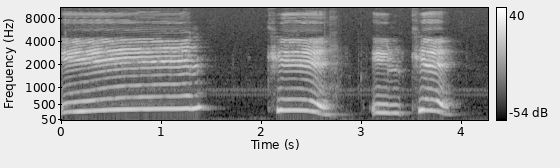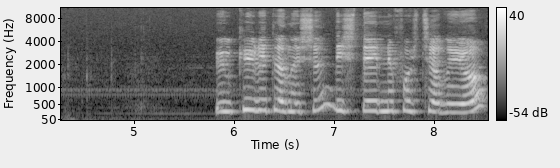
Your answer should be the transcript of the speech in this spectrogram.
Ül. Kü. Ülkü. Tanışın. Dişlerini fırçalıyor.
